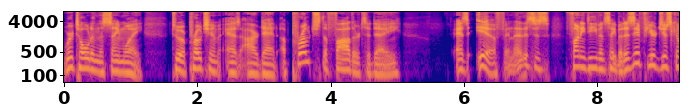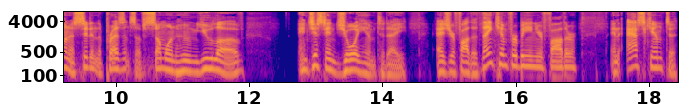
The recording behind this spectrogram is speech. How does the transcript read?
We're told in the same way to approach him as our dad. Approach the Father today as if, and this is funny to even say, but as if you're just going to sit in the presence of someone whom you love and just enjoy him today as your father. Thank him for being your father and ask him to,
